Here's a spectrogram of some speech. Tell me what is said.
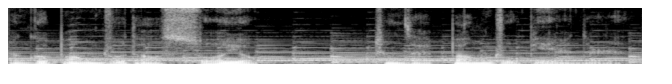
能够帮助到所有正在帮助别人的人。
